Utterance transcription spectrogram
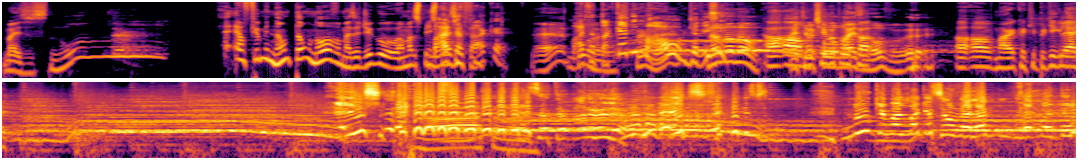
Mas novo... É é um filme não tão novo, mas eu digo, é uma das principais. Marte ataca? É, Marte porra. ataca é animal, já vi Não, isso? não, não. Ó, ó, é o que ele mais qual- novo. Ó, ó, o Marco aqui, porque ele é. É isso! Nossa. Esse é o teu barulho! É isso, é isso! Nunca imaginar que ia ser um velhoco com Zé Pantera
